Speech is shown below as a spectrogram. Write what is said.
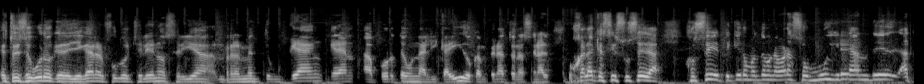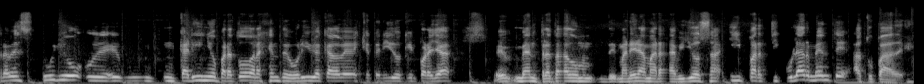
estoy seguro que de llegar al fútbol chileno sería realmente un gran, gran aporte a un alicaído campeonato nacional. Ojalá que así suceda. José, te quiero mandar un abrazo muy grande a través tuyo, eh, un cariño para toda la gente de Bolivia. Cada vez que he tenido que ir por allá, eh, me han tratado de manera maravillosa y particularmente a tu padre.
